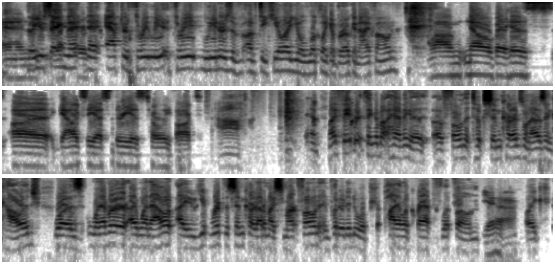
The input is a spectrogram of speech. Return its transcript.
And So you're saying that, that after three li- three liters of, of tequila, you'll look like a broken iPhone? um, no, but his uh, Galaxy S3 is totally fucked. Ah, And my favorite thing about having a, a phone that took SIM cards when I was in college was whenever I went out, I ripped the SIM card out of my smartphone and put it into a p- pile of crap flip phone. Yeah, Like,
